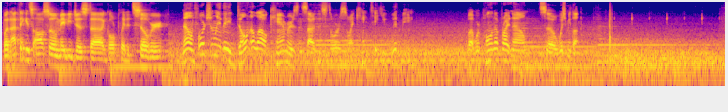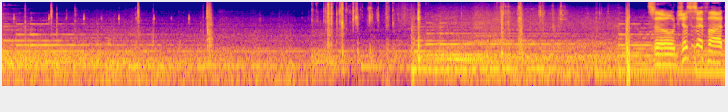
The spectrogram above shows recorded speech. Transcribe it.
but I think it's also maybe just uh, gold plated silver. Now, unfortunately, they don't allow cameras inside of this store, so I can't take you with me. But we're pulling up right now, so wish me luck. So, just as I thought,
